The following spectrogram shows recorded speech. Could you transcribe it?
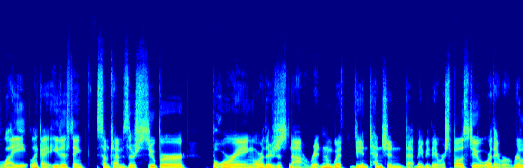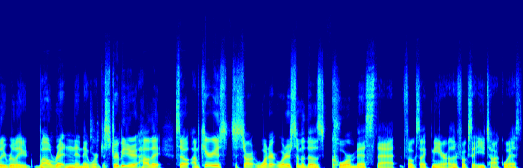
light. Like I either think sometimes they're super boring or they're just not written with the intention that maybe they were supposed to or they were really really well written and they weren't distributed how they so i'm curious to start what are what are some of those core myths that folks like me or other folks that you talk with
